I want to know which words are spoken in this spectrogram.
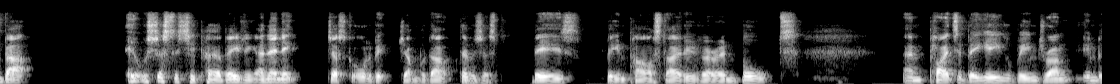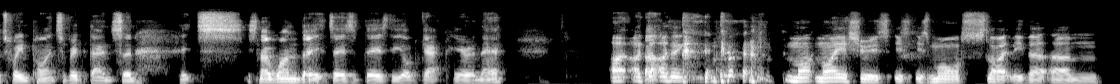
but it was just a superb evening, and then it just got all a bit jumbled up. There was just beers being passed over and bought, and pints of Big Eagle being drunk in between pints of Red Danson. It's it's no wonder there's there's the odd gap here and there. I, I, I think my, my issue is, is is more slightly that um,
